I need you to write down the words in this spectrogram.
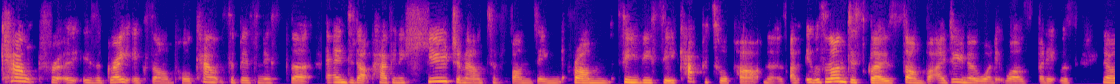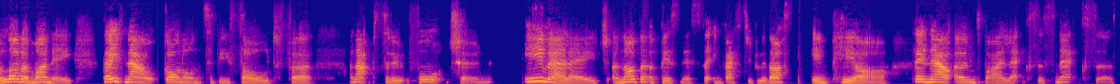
Count for is a great example. Count's a business that ended up having a huge amount of funding from CVC Capital Partners. Uh, it was an undisclosed sum, but I do know what it was. But it was, you know, a lot of money. They've now gone on to be sold for an absolute fortune. Emailage, another business that invested with us in PR, they're now owned by LexisNexis.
